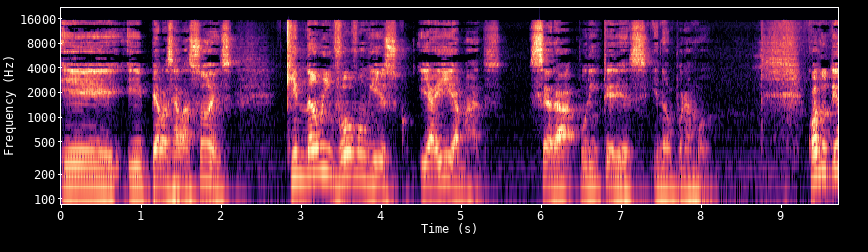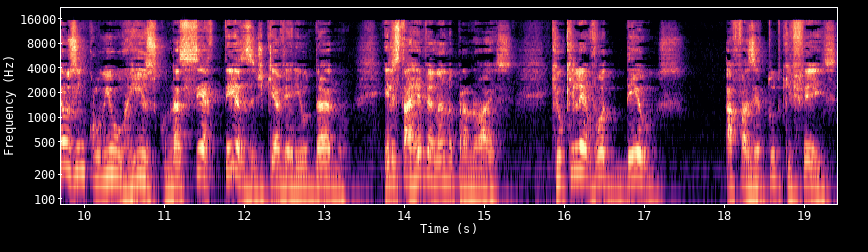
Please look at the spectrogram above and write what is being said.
e, e pelas relações que não envolvam risco. E aí, amados, será por interesse e não por amor. Quando Deus incluiu o risco na certeza de que haveria o dano, Ele está revelando para nós que o que levou Deus a fazer tudo que fez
